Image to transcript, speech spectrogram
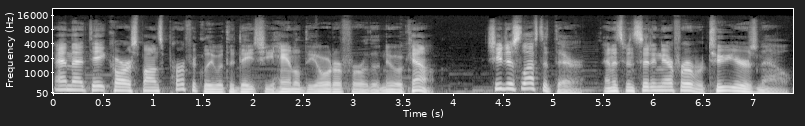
and that date corresponds perfectly with the date she handled the order for the new account. She just left it there, and it's been sitting there for over two years now.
